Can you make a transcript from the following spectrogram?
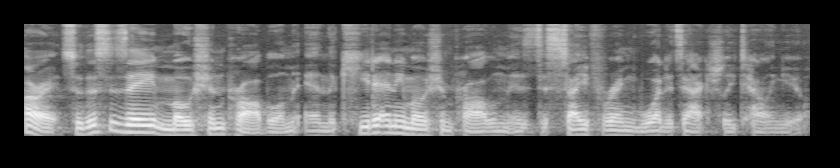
Alright, so this is a motion problem, and the key to any motion problem is deciphering what it's actually telling you.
